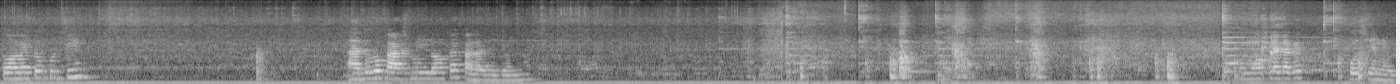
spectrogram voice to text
টমেটো কুচি। আর দেবো কাশ্মীরি লঙ্কা কালারের জন্য। কষিয়ে নেব।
